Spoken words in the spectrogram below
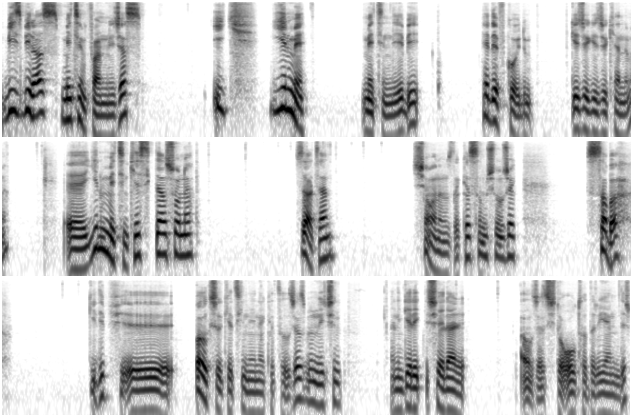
biz biraz metin farmlayacağız. İlk 20 metin diye bir hedef koydum gece gece kendime. Eee 20 metin kestikten sonra zaten şamanımız da kasılmış olacak. Sabah gidip eee balıkçılık etkinliğine katılacağız. Bunun için hani gerekli şeyler alacağız. İşte oltadır, yemdir.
